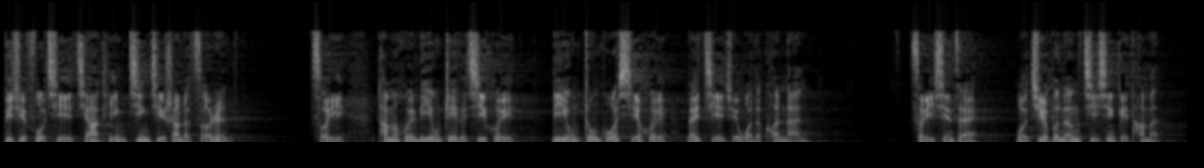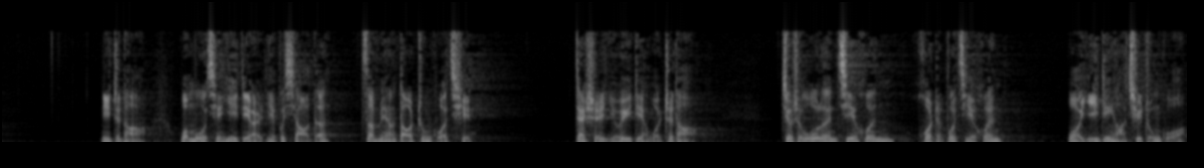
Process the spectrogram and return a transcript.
必须负起家庭经济上的责任，所以他们会利用这个机会。利用中国协会来解决我的困难，所以现在我绝不能寄信给他们。你知道，我目前一点也不晓得怎么样到中国去，但是有一点我知道，就是无论结婚或者不结婚，我一定要去中国。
